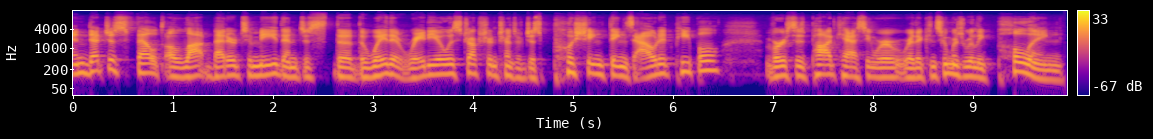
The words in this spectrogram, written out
And that just felt a lot better to me than just the the way that radio is structured in terms of just pushing things out at people versus podcasting where where the consumer is really pulling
